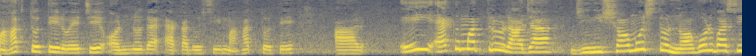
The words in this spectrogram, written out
মাহাত্মতে রয়েছে। অন্নদা একাদশী মাহাত্মতে আর এই একমাত্র রাজা, যিনি সমস্ত নগরবাসী,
